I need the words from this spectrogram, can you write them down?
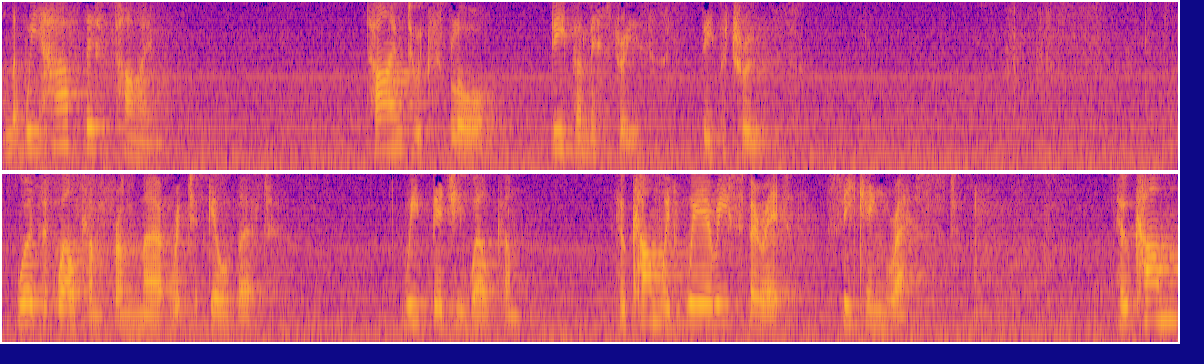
and that we have this time time to explore deeper mysteries deeper truths. Words of welcome from uh, Richard Gilbert. We bid you welcome, who come with weary spirit seeking rest, who come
